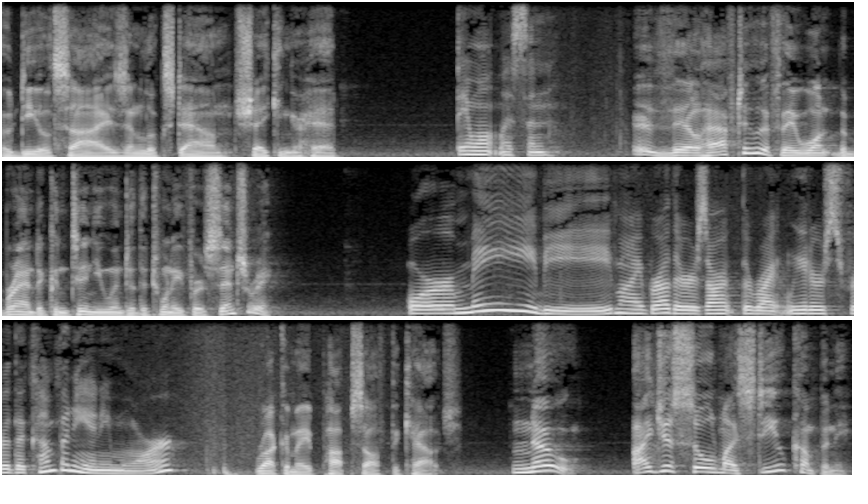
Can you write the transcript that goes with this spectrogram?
Odile sighs and looks down, shaking her head. They won't listen. Uh, they'll have to if they want the brand to continue into the 21st century. Or maybe my brothers aren't the right leaders for the company anymore. Racamier pops off the couch. No, I just sold my steel company.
